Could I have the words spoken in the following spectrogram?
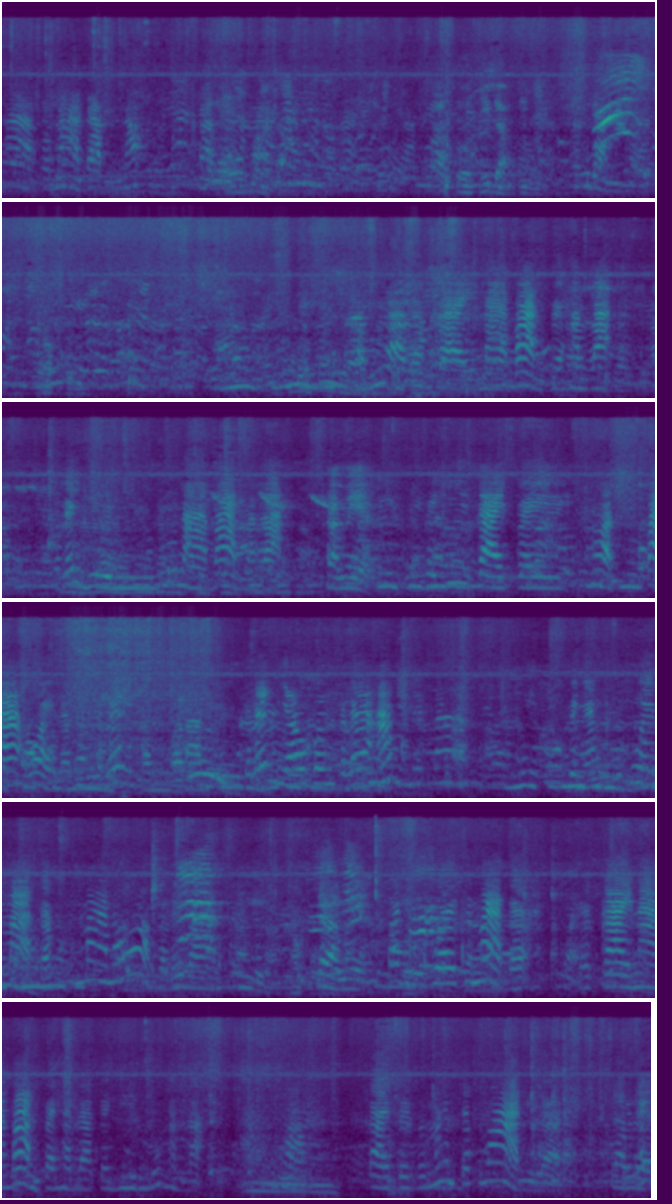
หน้า ก็หน้าดำเนาะว่าตัวที่ดับที่นี่ครับผมทำงานละไกลหน้าบ้านไปหันละก็เลยยืนที่หน้าบ้านมันละค่ะแม่ก็ยี่กายไปทอดป้าอ้อยแล้วมันก็เลยก็เลยเลี้ยวเบิ่งก็เลยอะเป็นหยังช่วยมากกับมาเนาะก็เลยว่าสิจ้าแม่ก็ดีช่วยขึ้นมากอะก็กายหน้าบ้านไปหันละก็ยืนดูหันละกายไปประมาณจักว่านี่แหละก็เลย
